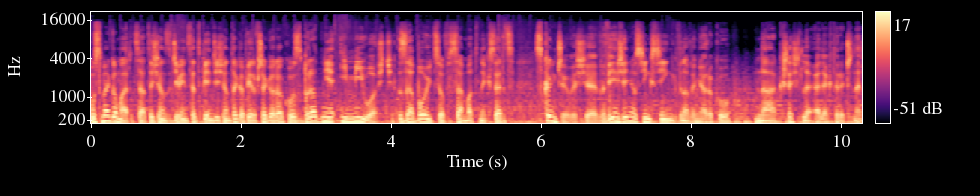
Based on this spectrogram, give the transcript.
8 marca 1951 roku zbrodnie i miłość zabójców samotnych serc skończyły się w więzieniu Sing Sing w Nowym Jorku na krześle elektrycznym.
